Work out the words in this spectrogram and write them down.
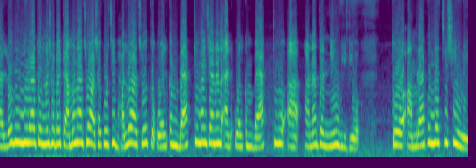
হ্যালো বন্ধুরা, তোমরা সবাই কেমন আছো? আশা করছি ভালো আছো। তো welcome back to my channel and welcome back to another new video তো আমরা এখন যাচ্ছি সিউড়ি।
